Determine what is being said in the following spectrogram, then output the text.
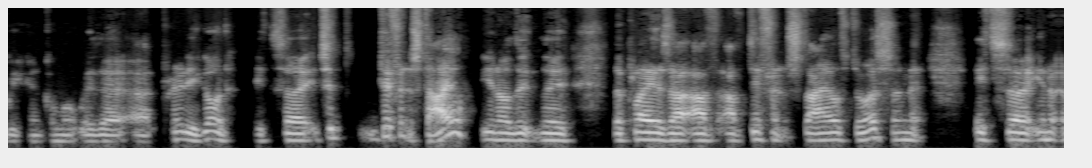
we can come up with are, are pretty good. It's a it's a different style. You know the the, the players have, have different styles to us, and it's uh, you know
